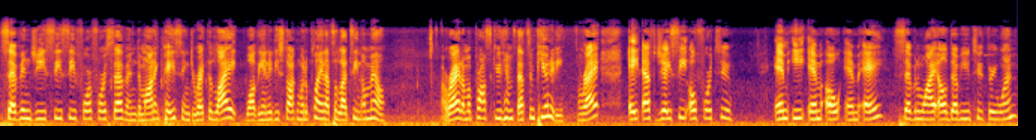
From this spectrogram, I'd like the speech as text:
7GCC447, demonic pacing, directed light, while the entity's talking with a plane, that's a Latino male. All right, I'm gonna prosecute him. That's impunity. All right, 8FJC042, MEMOMA, 7YLW231.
